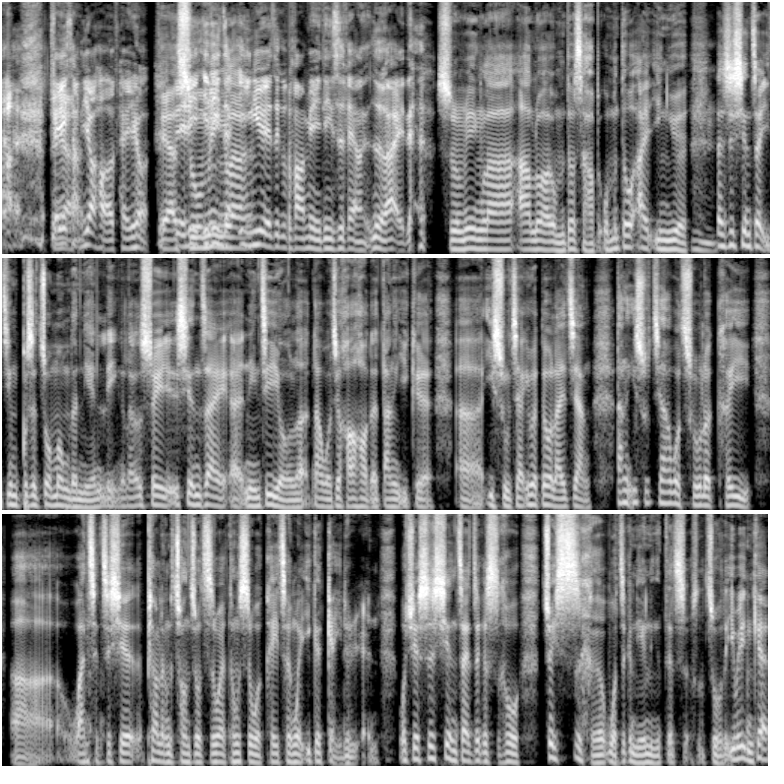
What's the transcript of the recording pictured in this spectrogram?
非常要好的朋友。对啊，署命的音乐这个方面一定是非常热爱的。署命啦，阿洛，我们都是好，我们都爱音乐，嗯、但是现在已经不是做梦的年龄了，所以现在呃年纪有了，那我就好好的当一个呃艺术家。因为对我来讲，当艺术家，我除了可以呃完成这些漂亮的创作之外，同时我可以成为一个给的人。我觉得是现在这个时候最适合我这个年龄的时候做的。因为你看，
